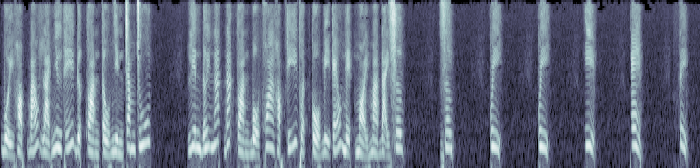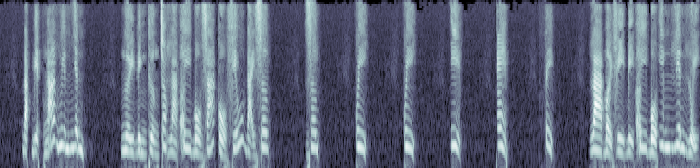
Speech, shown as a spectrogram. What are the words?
Buổi họp báo là như thế được toàn cầu nhìn chăm chú. Liên đới nát đắc toàn bộ khoa học kỹ thuật cổ bị kéo mệt mỏi mà đại sơ. Dơ. Quy. Quy. Y. E. T. Đặc biệt ngã nguyên nhân. Người bình thường cho là quy bộ giá cổ phiếu đại dơ. Dơ. Quy. Quy. Y. E. T. Là bởi vì bị quy bộ in liên lụy.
